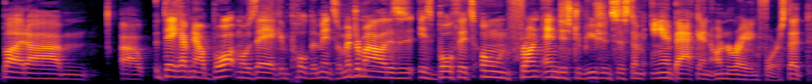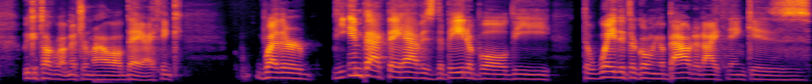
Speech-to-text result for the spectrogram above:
but um uh, they have now bought Mosaic and pulled them in. So Metromile is is both its own front end distribution system and back end underwriting force. That we could talk about Metro Mile all day. I think whether the impact they have is debatable. The the way that they're going about it, I think, is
